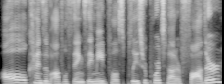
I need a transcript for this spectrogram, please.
all kinds of awful things. They made false police reports about her father.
